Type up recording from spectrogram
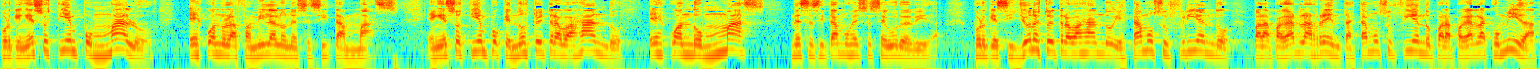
Porque en esos tiempos malos es cuando la familia lo necesita más. En esos tiempos que no estoy trabajando es cuando más necesitamos ese seguro de vida. Porque si yo no estoy trabajando y estamos sufriendo para pagar la renta, estamos sufriendo para pagar la comida,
